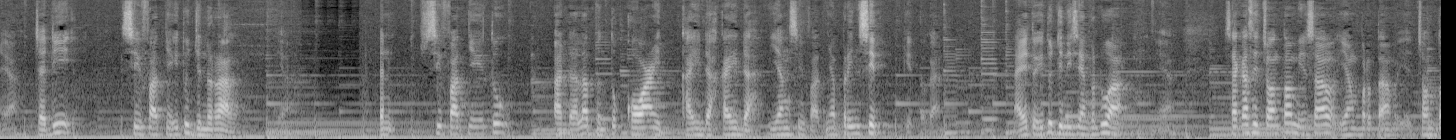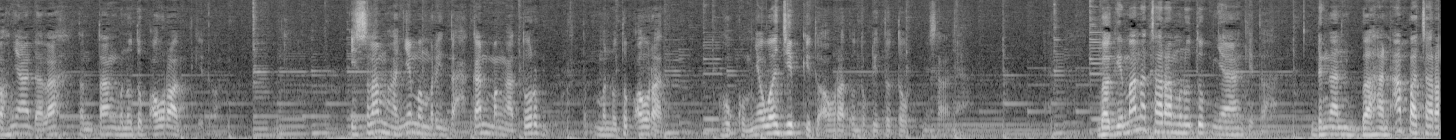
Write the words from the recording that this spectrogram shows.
Ya, jadi sifatnya itu general ya. Dan sifatnya itu adalah bentuk kaid, kaidah-kaidah yang sifatnya prinsip gitu kan Nah itu itu jenis yang kedua. Ya. Saya kasih contoh misal yang pertama, contohnya adalah tentang menutup aurat gitu. Islam hanya memerintahkan mengatur menutup aurat. Hukumnya wajib gitu aurat untuk ditutup misalnya. Bagaimana cara menutupnya gitu? Dengan bahan apa cara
